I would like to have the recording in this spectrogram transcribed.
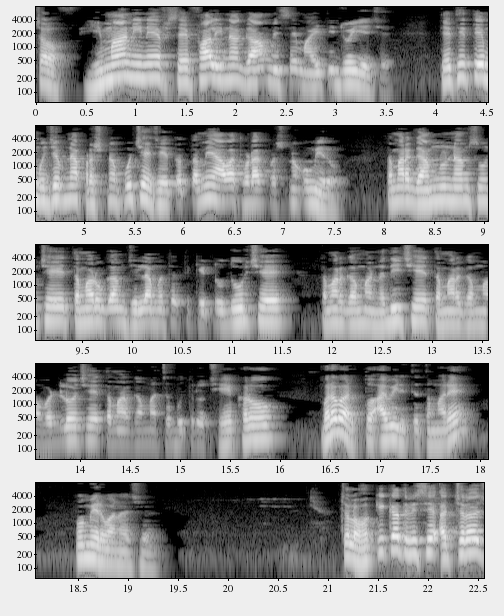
ચલો, હિમાનીને શેફાલીના ગામ વિશે માહિતી જોઈએ છે. તેથી તે મુજબના પ્રશ્ન પૂછે છે. તો તમે આવા થોડાક પ્રશ્ન ઉમેરો. તમારા ગામનું નામ શું છે? તમારું ગામ જિલ્લા મથકથી કેટલું દૂર છે? તમારા ગામમાં નદી છે? તમારા ગામમાં વડલો છે? તમારા ગામમાં ચબૂતરો છે ખરો? બરાબર? તો આવી રીતે તમારે ઉમેરવાના છે. ચલો, હકીકત વિશે અચરજ,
